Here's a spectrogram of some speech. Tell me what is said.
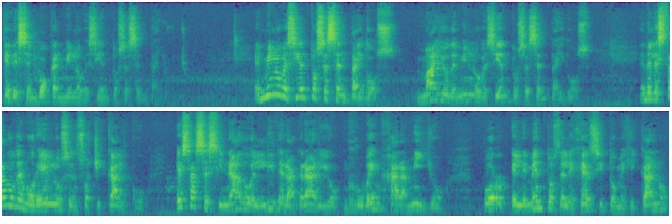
que desemboca en 1961. En 1962, mayo de 1962, en el estado de Morelos, en Xochicalco, es asesinado el líder agrario Rubén Jaramillo por elementos del ejército mexicano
